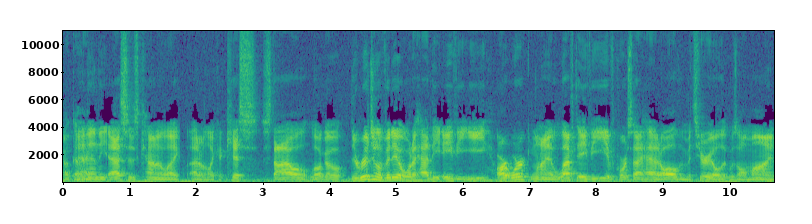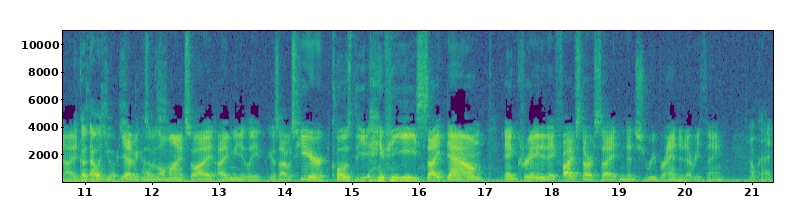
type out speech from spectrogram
Okay. And then the S is kind of like, I don't know, like a Kiss style logo. The original video would have had the AVE artwork. When I left AVE, of course, I had all the material that was all mine. I, Because that was yours. yeah, because it was all mine. So I, I immediately, because I was here, closed the AVE site down and created a five star site and then just rebranded everything. Okay.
